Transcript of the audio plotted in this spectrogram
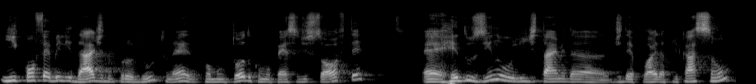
e confiabilidade do produto, né, como um todo, como peça de software, é, reduzindo o lead time da, de deploy da aplicação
